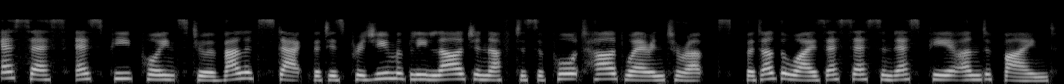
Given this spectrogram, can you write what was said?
SS, SP points to a valid stack that is presumably large enough to support hardware interrupts, but otherwise SS and SP are undefined.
